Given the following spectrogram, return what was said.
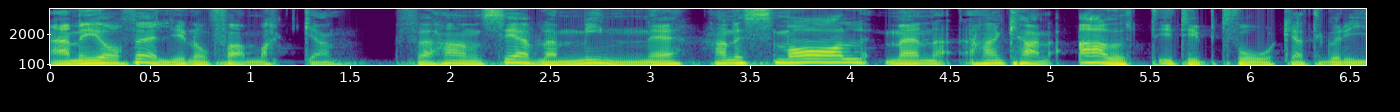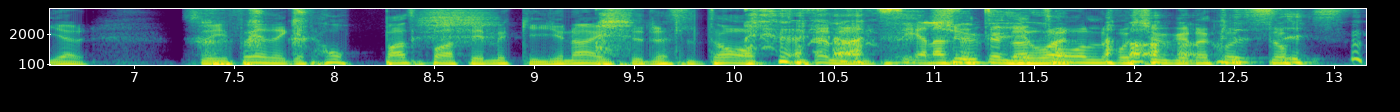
Nej, men jag väljer nog fan Mackan. För hans jävla minne. Han är smal, men han kan allt i typ två kategorier. Så vi får helt enkelt hoppas på att det är mycket United-resultat mellan Senaste tio åren. 2012 och Ja, 2017. precis.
